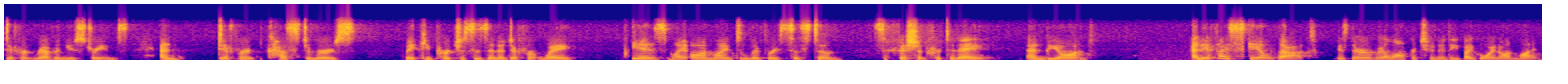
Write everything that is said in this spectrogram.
different revenue streams and different customers making purchases in a different way, is my online delivery system sufficient for today and beyond? And if I scale that, is there a real opportunity by going online?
